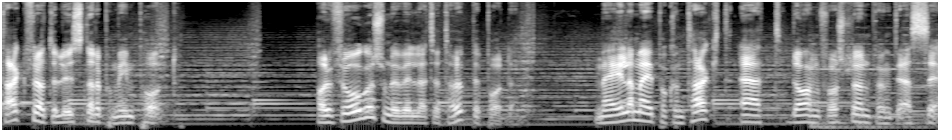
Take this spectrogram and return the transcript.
Tack för att du lyssnade på min podd. Har du frågor som du vill att jag tar upp i podden? Maila mig på kontakt danforslund.se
